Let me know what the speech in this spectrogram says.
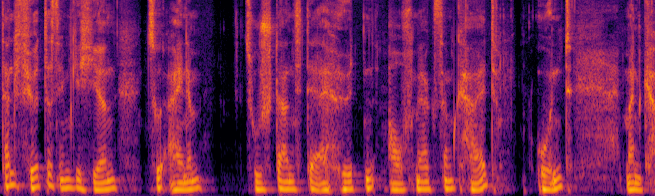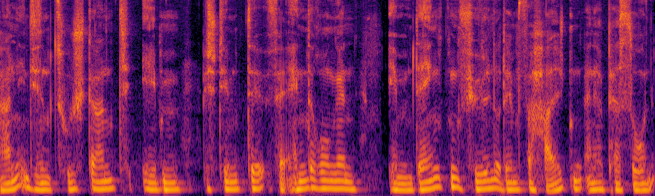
dann führt das im Gehirn zu einem Zustand der erhöhten Aufmerksamkeit und man kann in diesem Zustand eben bestimmte Veränderungen im Denken, Fühlen oder im Verhalten einer Person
